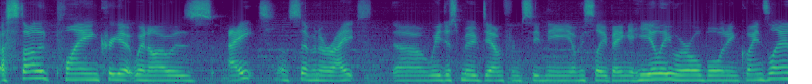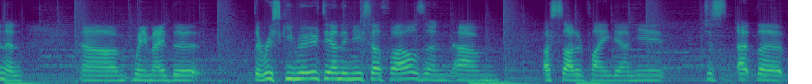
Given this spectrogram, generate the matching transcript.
I started playing cricket when I was eight, or seven or eight. Uh, we just moved down from Sydney, obviously being a Healy, we're all born in Queensland and um, we made the, the risky move down to New South Wales and um, I started playing down here just at the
